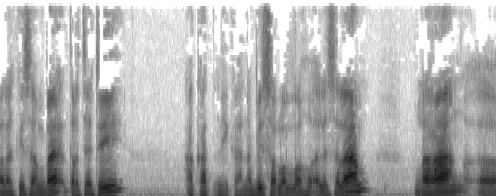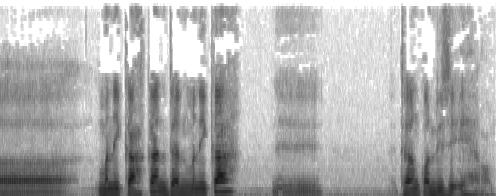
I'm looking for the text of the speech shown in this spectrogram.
apalagi sampai terjadi akad nikah. Nabi Shallallahu Alaihi Wasallam melarang e, menikahkan dan menikah e, dalam kondisi ihram.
